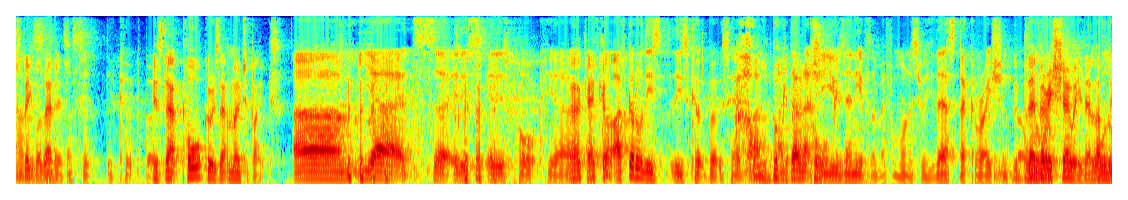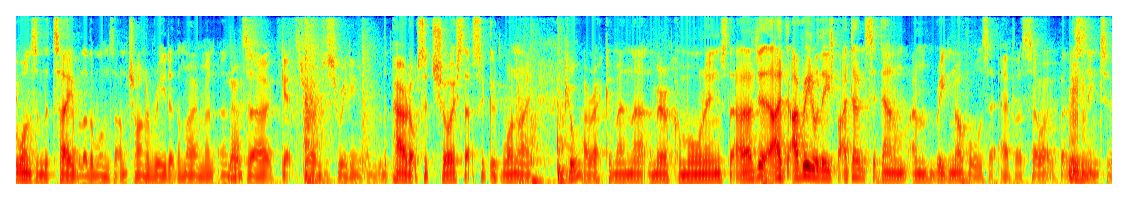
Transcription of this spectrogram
don't think what that that's That's the, the cookbook. Is that pork or is that motorbikes? Um, yeah, it's uh, it is it is pork. Yeah. Okay, I've cool. Got, I've got all these these cookbooks here. But I, I don't actually pork. use any of them. If I'm honest with you, that's decoration. But They're the very ones- showy, they're lovely. All the ones on the table are the ones that I'm trying to read at the moment and Nice. uh, get through. I'm just reading the Paradox of Choice. That's a good one. I Cool. I recommend that. The Miracle Mornings. That I, I, I read all these, but I don't sit down and, and read novels ever. So, I, Mm-hmm. but listening to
